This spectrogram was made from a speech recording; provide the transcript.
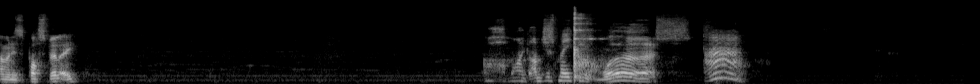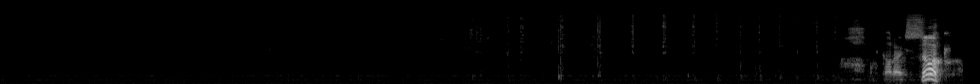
I mean, it's a possibility. Oh my god, I'm just making it worse. Ah! Oh my god, I suck.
